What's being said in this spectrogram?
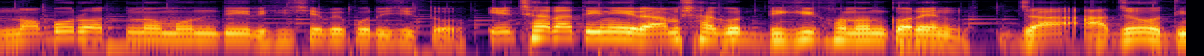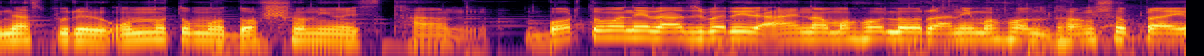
নবরত্ন মন্দির হিসেবে পরিচিত। এছাড়া তিনি রামসাগর দিঘি খনন করেন, যা আজও দিনাজপুরের অন্যতম দর্শনীয় স্থান। বর্তমানে রাজবাড়ির আয়নামহল ও রানীমহল ধ্বংসপ্রায়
